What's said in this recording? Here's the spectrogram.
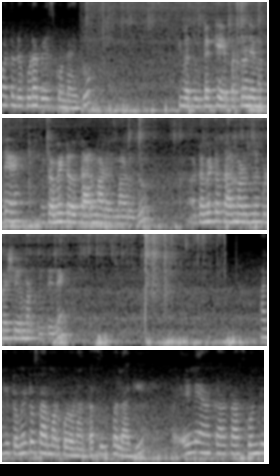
ಪತ್ರೊಡೆ ಕೂಡ ಬೇಯಿಸ್ಕೊಂಡಾಯಿತು. ಇವತ್ತು ಊಟಕ್ಕೆ ಪತ್ರೊಡೆ ಮತ್ತು ಟೊಮೆಟೊ ಸಾರು ಮಾಡಿ, ಮಾಡೋದು. ಟೊಮೆಟೊ ಸಾರು ಮಾಡೋದನ್ನ ಕೂಡ ಶೇರ್ ಮಾಡ್ಕೊಳ್ತೇನೆ. ಹಾಗೆ ಟೊಮೆಟೊ ಸಾರು ಮಾಡ್ಕೊಳ್ಳೋಣ ಅಂತ ಸಿಂಪಲ್ಲಾಗಿ ಎಣ್ಣೆ ಹಾಕಿ, ಕಾಸ್ಕೊಂಡು,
